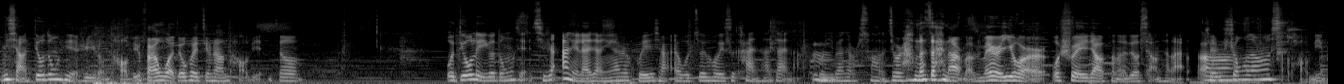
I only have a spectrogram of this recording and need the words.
你想丢东西也是一种逃避，反正我就会经常逃避。就我丢了一个东西，其实按理来讲应该是回忆一下，哎，我最后一次看见它在哪我一般都是算了，就让它在那儿吧，没准一会儿我睡一觉可能就想起来了。这啊是生活当中小逃避嘛？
